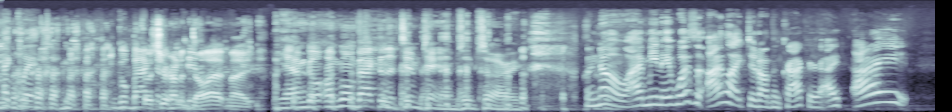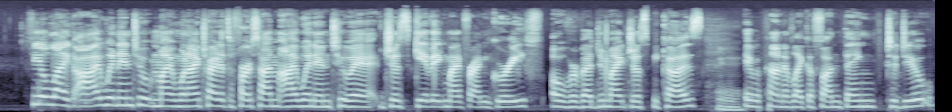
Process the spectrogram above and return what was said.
I quit. Go back. Thought to you're on a the- diet, mate. Yeah, I'm going. I'm going back to the Tim Tams. I'm sorry. But no, I mean it was I liked it on the cracker. I I feel like I went into it my when I tried it the first time, I went into it just giving my friend grief over Vegemite just because it was kind of like a fun thing to do.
